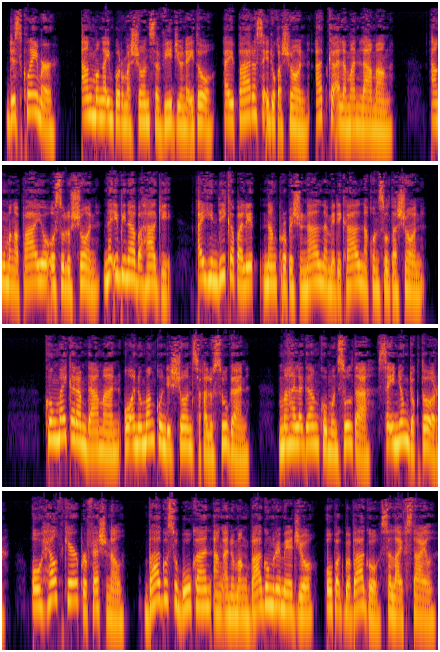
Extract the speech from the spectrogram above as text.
Disclaimer, ang mga impormasyon sa video na ito ay para sa edukasyon at kaalaman lamang. Ang mga payo o solusyon na ibinabahagi ay hindi kapalit ng profesional na medikal na konsultasyon. Kung may karamdaman o anumang kondisyon sa kalusugan, mahalagang kumonsulta sa inyong doktor o healthcare professional bago subukan ang anumang bagong remedyo o pagbabago sa lifestyle.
